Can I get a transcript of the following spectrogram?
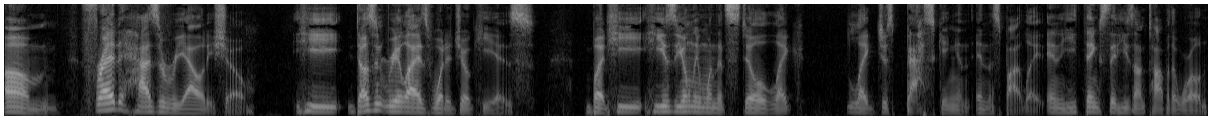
Um, Fred has a reality show. He doesn't realize what a joke he is, but he he is the only one that's still like like just basking in, in the spotlight. And he thinks that he's on top of the world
